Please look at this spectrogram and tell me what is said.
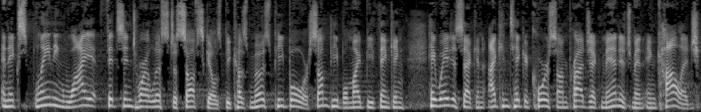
and explaining why it fits into our list of soft skills because most people or some people might be thinking, hey, wait a second, I can take a course on project management in college.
